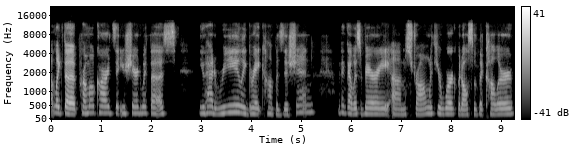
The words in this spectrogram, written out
uh, like the promo cards that you shared with us. You had really great composition. I think that was very um, strong with your work, but also the color.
